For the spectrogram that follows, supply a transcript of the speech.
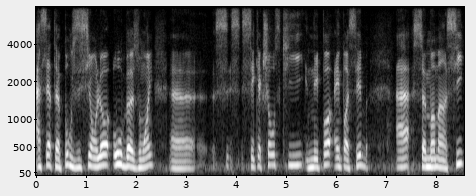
à cette position-là au besoin? C'est quelque chose qui n'est pas impossible à ce moment-ci,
